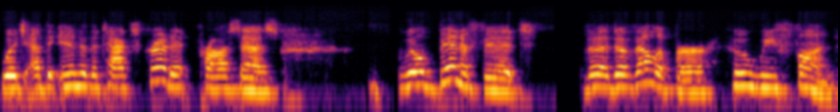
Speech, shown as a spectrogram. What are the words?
which at the end of the tax credit process will benefit the developer who we fund.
